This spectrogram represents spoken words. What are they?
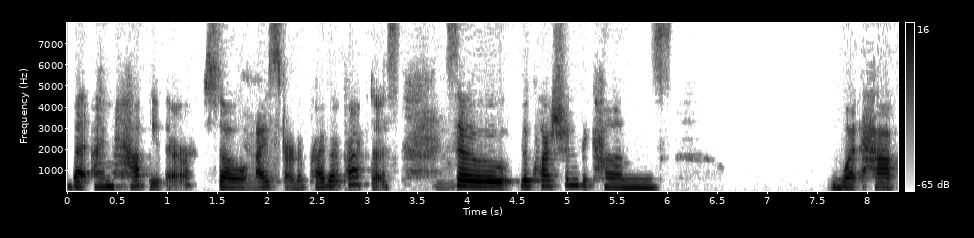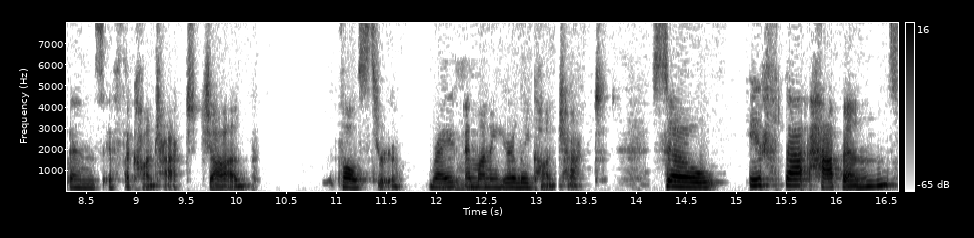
but I'm happy there. So yeah. I start a private practice. So the question becomes what happens if the contract job falls through, right? Mm-hmm. I'm on a yearly contract. So if that happens,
